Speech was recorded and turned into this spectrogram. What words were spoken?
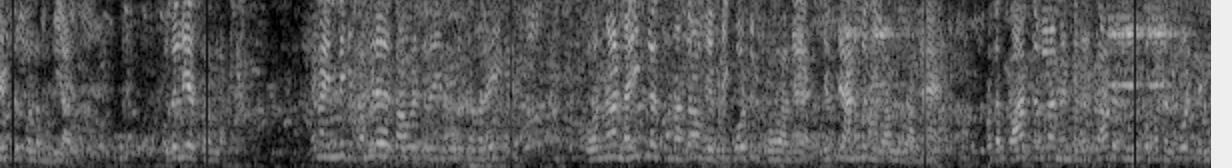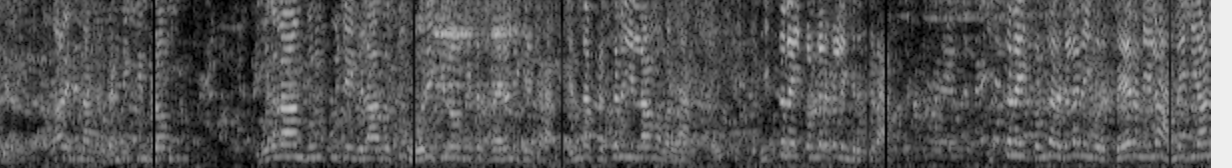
ஏற்றுக்கொள்ள முடியாது. முதல்லயே சொல்லலாம். ஏன்னா இன்னைக்கு தமிழக காவல்துறையை பொறுத்தவரை ஒரு நாள் நைட்டில் சொன்னா தான் அவங்க எப்படி கோர்ட்டுக்கு போவாங்க எப்படி அனுமதி வாங்குவாங்க அதை பார்த்துடலாம் என்பதற்காக கொடுக்கப்பட்டது போல் தெரிகிறது. அதனால் இதை நாங்கள் கண்டிக்கின்றோம். முதலாம் குரு பூஜை விழாவுக்கு ஒரு கிலோமீட்டர் பேரணி கேட்கிறாங்க எந்த பிரச்சனையும் இல்லாமல் வர்றாங்க. இத்தனை தொண்டர்கள் இங்கே இருக்கிறாங்க. இத்தனை தொண்டர்களை நீங்கள் ஒரு பேரணியில் அமைதியான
